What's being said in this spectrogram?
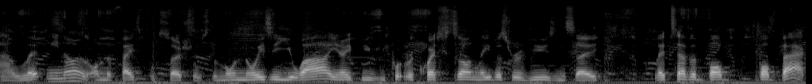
uh, let me know on the Facebook socials. The more noisy you are, you know, if you, you put requests on, leave us reviews and say, let's have a Bob Bob back,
